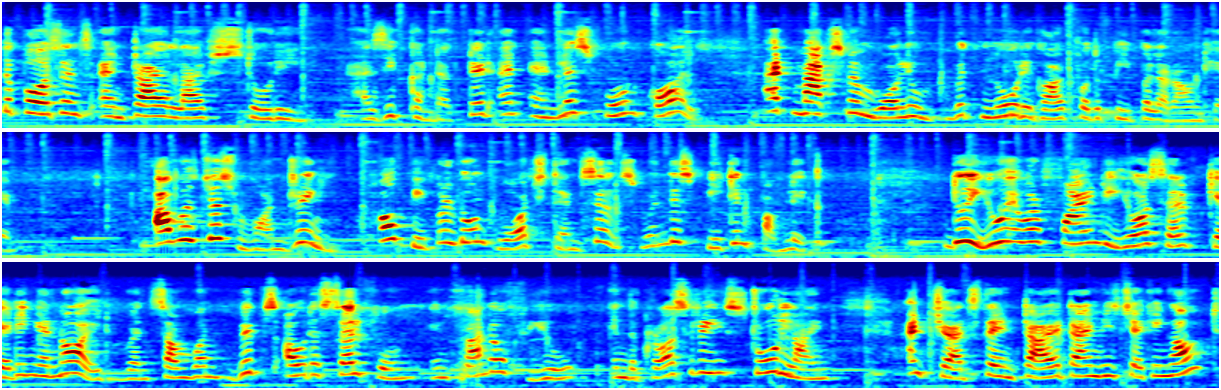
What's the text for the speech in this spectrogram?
the person's entire life story, as he conducted an endless phone call at maximum volume with no regard for the people around him. I was just wondering how people don't watch themselves when they speak in public. Do you ever find yourself getting annoyed when someone whips out a cell phone in front of you in the grocery store line and chats the entire time he's checking out?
